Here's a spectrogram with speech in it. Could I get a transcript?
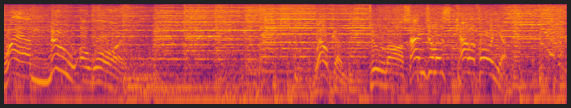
brand new award. Welcome to Los Angeles, California.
